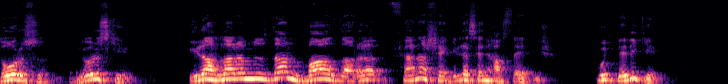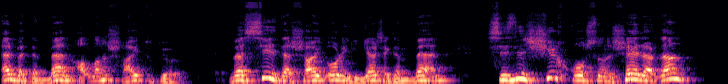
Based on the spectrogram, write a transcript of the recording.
Doğrusu diyoruz ki ilahlarımızdan bazıları fena şekilde seni hasta etmiş. Hud dedi ki elbette ben Allah'ı şahit tutuyorum. Ve siz de şahit olun ki gerçekten ben sizin şirk koştuğunuz şeylerden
